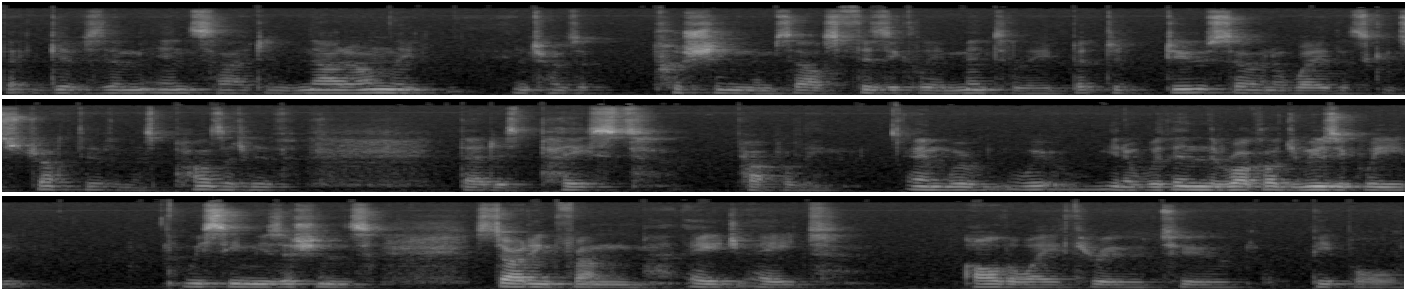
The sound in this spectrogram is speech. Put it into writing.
that gives them insight, and not only in terms of pushing themselves physically and mentally, but to do so in a way that's constructive and that's positive, that is paced properly and we're, we you know within the Royal College of Music we we see musicians starting from age eight all the way through to people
